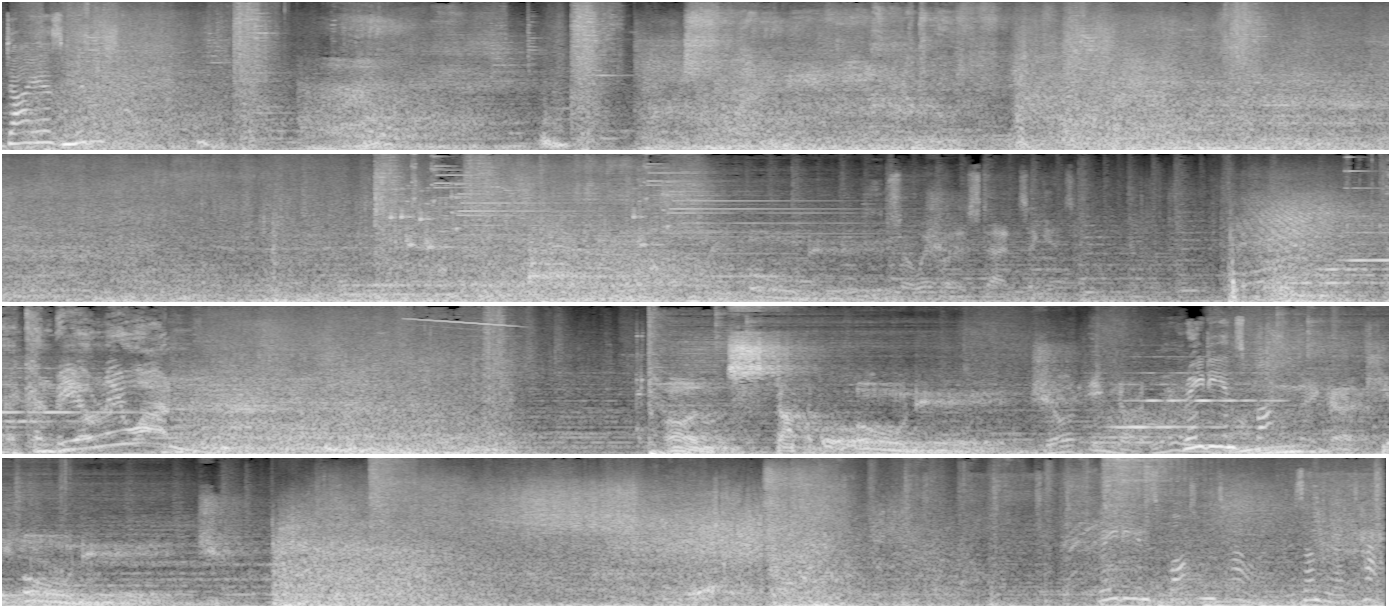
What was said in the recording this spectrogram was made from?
Dire's middle bottom tower is under attack.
